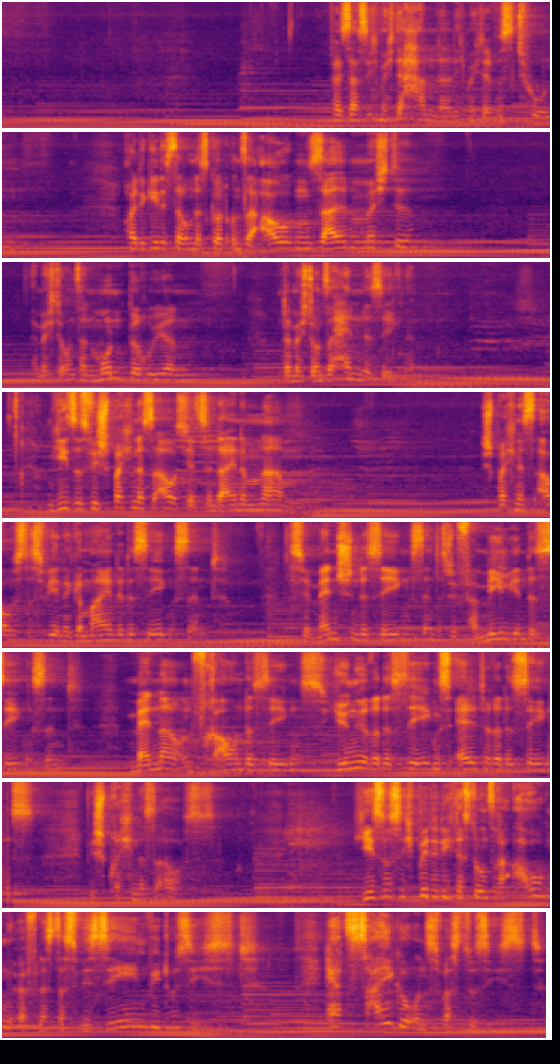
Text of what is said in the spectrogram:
Vielleicht sagst ich möchte handeln, ich möchte etwas tun. Heute geht es darum, dass Gott unsere Augen salben möchte. Er möchte unseren Mund berühren und er möchte unsere Hände segnen. Und Jesus, wir sprechen das aus jetzt in deinem Namen. Wir sprechen es aus, dass wir eine Gemeinde des Segens sind, dass wir Menschen des Segens sind, dass wir Familien des Segens sind, Männer und Frauen des Segens, Jüngere des Segens, Ältere des Segens. Wir sprechen das aus. Jesus, ich bitte dich, dass du unsere Augen öffnest, dass wir sehen, wie du siehst. Herr, zeige uns, was du siehst.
